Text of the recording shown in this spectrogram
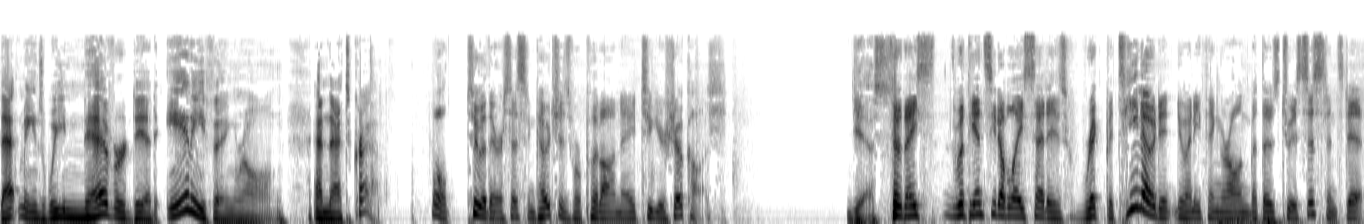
That means we never did anything wrong. And that's crap. well, two of their assistant coaches were put on a two-year show cause. Yes. So they, what the NCAA said is Rick Pitino didn't do anything wrong, but those two assistants did.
